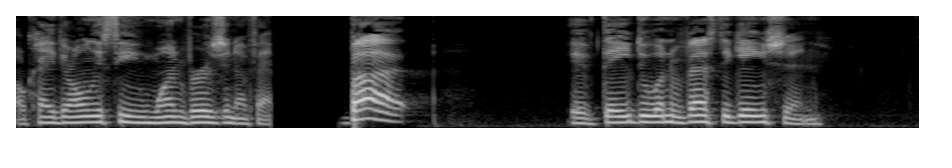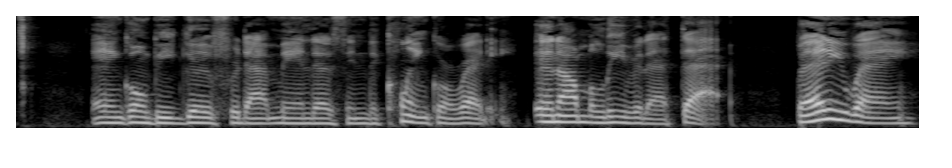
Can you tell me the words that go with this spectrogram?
Okay, they're only seeing one version of him. But if they do an investigation, ain't gonna be good for that man that's in the clink already. And I'm gonna leave it at that. But anyway,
